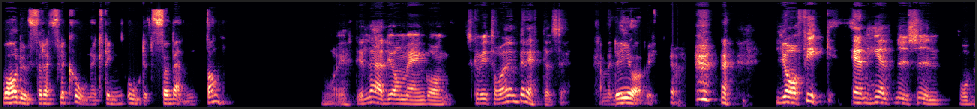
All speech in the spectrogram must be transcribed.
vad har du för reflektioner kring ordet förväntan? Oj, det lärde jag mig en gång. Ska vi ta en berättelse? Ja, men det gör vi. jag fick en helt ny syn på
